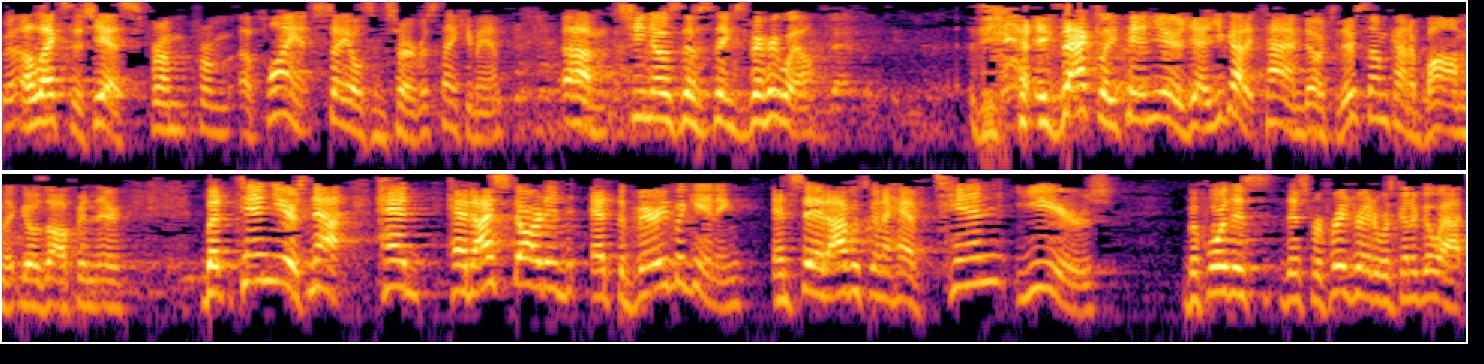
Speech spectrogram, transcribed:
Alexis, yes, from, from appliance sales and service. Thank you, ma'am. Um, she knows those things very well. exactly 10 years. Yeah, you got it timed, don't you? There's some kind of bomb that goes off in there. But 10 years. Now, had, had I started at the very beginning and said I was going to have 10 years before this, this refrigerator was going to go out,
